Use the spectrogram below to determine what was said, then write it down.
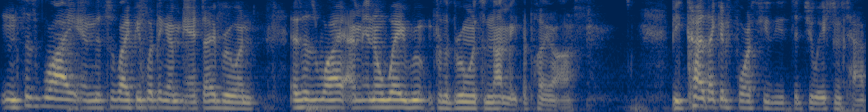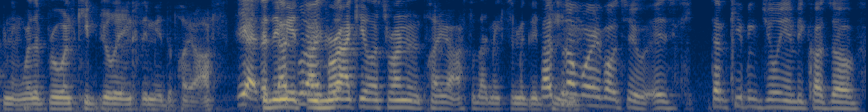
this is why, and this is why people think I'm anti-Bruin. This is why I'm in a way rooting for the Bruins to not make the playoffs. Because I can foresee these situations happening where the Bruins keep Julien because they made the playoffs. Yeah, that, Because they that's made I some said. miraculous run in the playoffs, so that makes them a good That's team. what I'm worried about too. Is them keeping Julien because of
